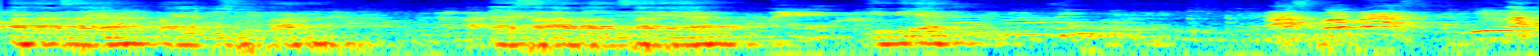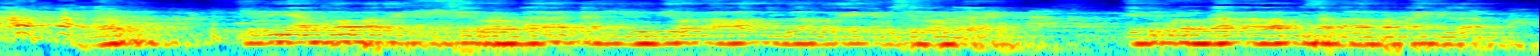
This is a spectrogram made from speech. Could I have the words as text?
kakak saya Pak Elvi Sultan. Ada sahabat saya. Ini ya. Halo. Ini yang tua pakai kursi roda yang junior alam juga pakai kursi roda. Jadi mudah-mudahan alam bisa balapan lagi lah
